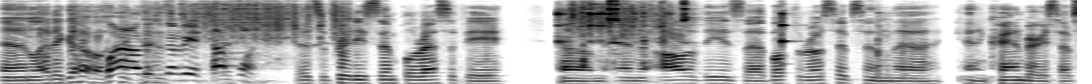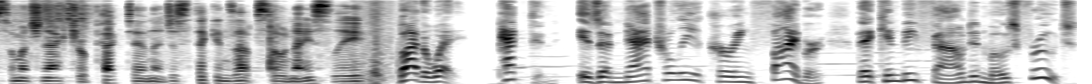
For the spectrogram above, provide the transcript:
and let it go. Wow, this is going to be a tough one. It's a pretty simple recipe. Um, and all of these, uh, both the rose hips and the and cranberries have so much natural pectin that just thickens up so nicely. By the way, pectin is a naturally occurring fiber that can be found in most fruits,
